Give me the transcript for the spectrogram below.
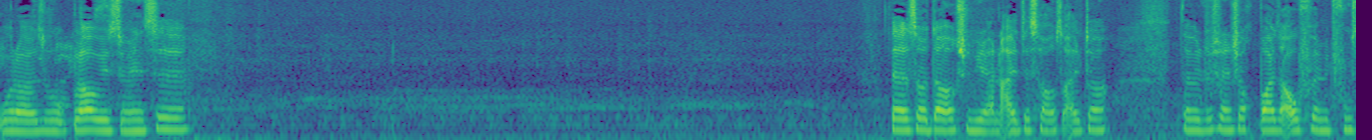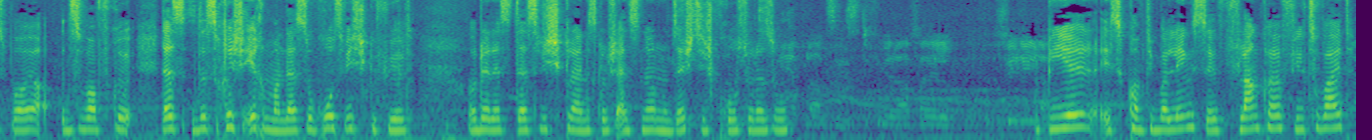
Oder so, glaube ich, zumindest. äh. Das ist heute auch schon wieder ein altes Haus, Alter. Da wird wahrscheinlich auch bald aufhören mit Fußball. Das war früher. Das, das ist richtig Ehrenmann, der ist so groß wie ich gefühlt. Oder das, das ist richtig klein, das ist glaube ich 1,69 groß oder so. Biel ist, kommt über links, äh, Flanke, viel zu weit.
